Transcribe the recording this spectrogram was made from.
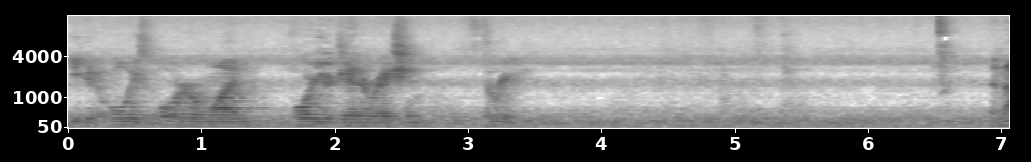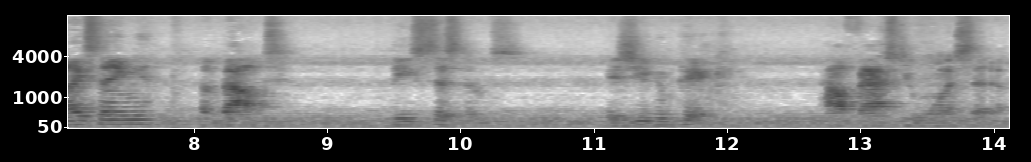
you could always order one for your Generation 3. The nice thing about these systems is you can pick how fast you want to set up.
